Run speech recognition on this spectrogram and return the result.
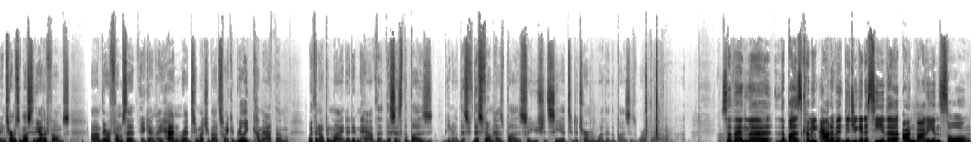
in terms of most of the other films, um, there were films that again I hadn't read too much about, so I could really come at them with an open mind. I didn't have the this is the buzz. You know this this film has buzz, so you should see it to determine whether the buzz is worthwhile. Or not. So then the the buzz coming out of it. Did you get to see the On Body and Soul,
